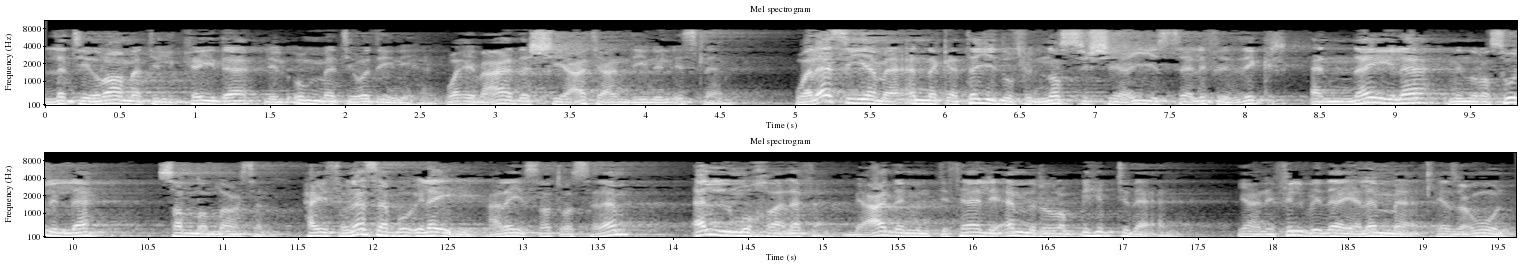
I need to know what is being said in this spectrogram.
التي رامت الكيد للأمة ودينها وإبعاد الشيعة عن دين الإسلام. ولا سيما أنك تجد في النص الشيعي السالف الذكر النيل من رسول الله صلى الله عليه وسلم حيث نسبوا إليه عليه الصلاة والسلام المخالفة بعدم امتثال أمر ربه ابتداء. يعني في البداية لما يزعمون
